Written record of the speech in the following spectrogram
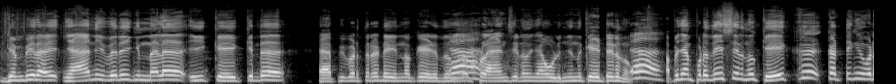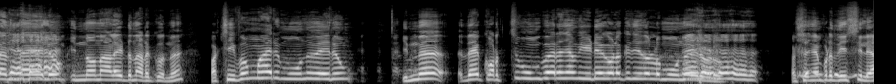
ഗംഭീരായി. ഞാൻ ഇവർ ഇന്നലെ ഈ കേക്കിന്റെ ഹാപ്പി ബർത്ത്ഡേ ഡേ എന്നൊക്കെ എഴുതുന്നത് പ്ലാൻ ചെയ്യുന്നത് ഞാൻ ഒളിഞ്ഞെന്ന് കേട്ടിരുന്നു. അപ്പൊ ഞാൻ പ്രതീക്ഷിച്ചിരുന്നു കേക്ക് കട്ടിങ് ഇവിടെ എന്തായാലും ഇന്നോ നാളായിട്ട് നടക്കുമെന്ന്. പക്ഷെ ഇവന്മാര് മൂന്നുപേരും ഇന്ന് ഇതേ കുറച്ച് മുമ്പ് വരെ ഞാൻ വീഡിയോ കോളൊക്കെ ചെയ്തുള്ളൂ മൂന്നുപേരോടും പക്ഷെ ഞാൻ പ്രതീക്ഷിച്ചില്ല.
